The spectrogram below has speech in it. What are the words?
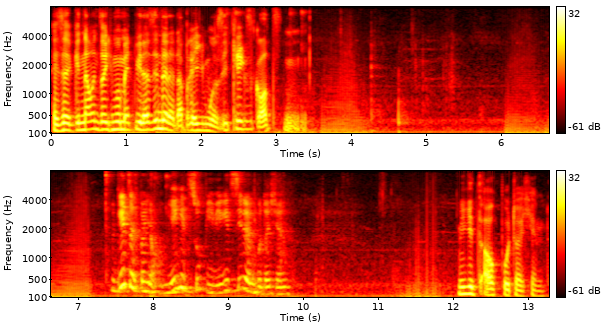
Also genau in solchen Momenten wie das Internet abbrechen muss. Ich krieg's kotzen. Wie geht's euch bei euch? Auch mir geht's supi. Wie geht's dir denn, Butterchen? Mir geht's auch Butterchen.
